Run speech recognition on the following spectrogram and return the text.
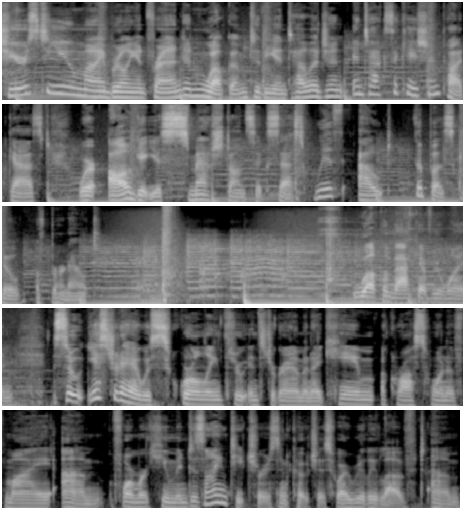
Cheers to you, my brilliant friend, and welcome to the Intelligent Intoxication Podcast, where I'll get you smashed on success without the buzzkill of burnout. Welcome back, everyone. So, yesterday I was scrolling through Instagram and I came across one of my um, former human design teachers and coaches who I really loved, um,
